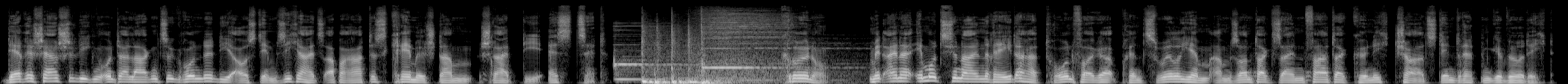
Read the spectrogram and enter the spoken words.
Der Recherche liegen Unterlagen zugrunde, die aus dem Sicherheitsapparat des Kreml stammen, schreibt die SZ. Krönung mit einer emotionalen Rede hat Thronfolger Prinz William am Sonntag seinen Vater König Charles III. gewürdigt.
